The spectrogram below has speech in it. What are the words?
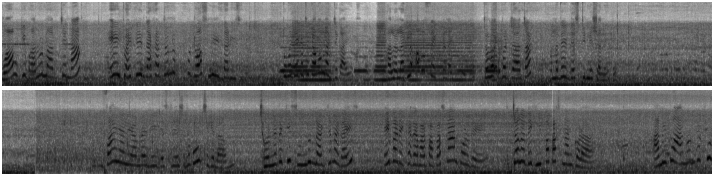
ওয়াও কি ভালো লাগছে না? এই টয় ট্রেন দেখার জন্য দশ মিনিট দাঁড়িয়েছিলাম তোমাদের কাছে কেমন লাগছে গাইস ভালো লাগলে অবশ্যই একটা লাইক করবে। চলো এবার যা যাক আমাদের ডেস্টিনেশনে ফাইনালি আমরা এই ডেস্টিনেশনে পৌঁছে গেলাম। ঝর্ণাটা কি সুন্দর লাগছে না গাইস এখানে আমার পাপা স্নান করবে। চলো দেখি পাপা স্নান করা। আমি তো আনন্দে খুব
